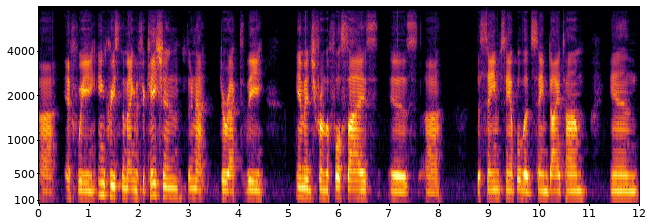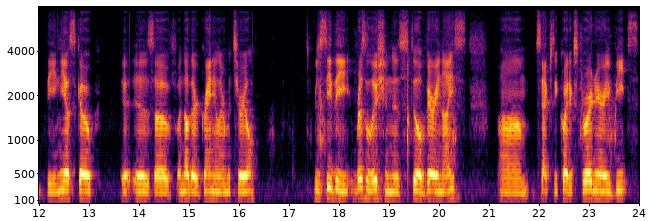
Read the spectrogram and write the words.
Uh, if we increase the magnification, they're not direct. The image from the full size is uh, the same sample, the same diatom. and the Neoscope, is of another granular material. But you see the resolution is still very nice. Um, it's actually quite extraordinary, beats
